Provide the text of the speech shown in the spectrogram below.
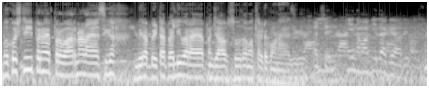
ਮੈਂ ਕੁਛ ਨਹੀਂ ਪਰ ਮੈਂ ਪਰਿਵਾਰ ਨਾਲ ਆਇਆ ਸੀਗਾ। ਮੇਰਾ ਬੇਟਾ ਪਹਿਲੀ ਵਾਰ ਆਇਆ ਪੰਜਾਬ ਸੋ ਦਾ ਮੱਥਾ ਟਿਕਾਉਣ ਆਇਆ ਸੀਗਾ। ਅੱਛਾ ਜੀ ਕੀ ਨਵਾਂ ਕੀ ਲੈ ਕੇ ਆ ਰਹੇ ਹੋ?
